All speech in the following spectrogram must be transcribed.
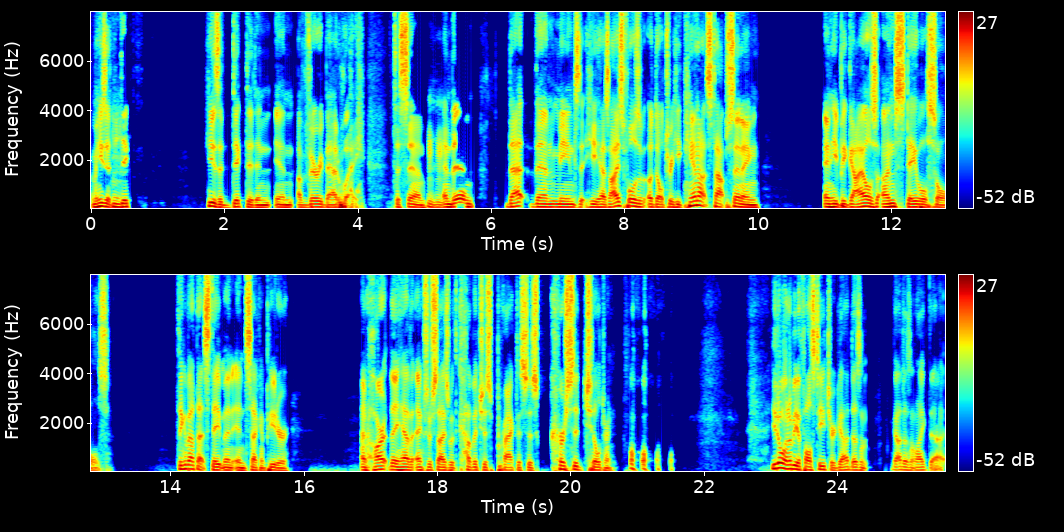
I mean, he's addicted. Hmm. He is addicted in in a very bad way to sin, mm-hmm. and then that then means that he has eyes full of adultery. He cannot stop sinning, and he beguiles unstable souls. Think about that statement in Second Peter. And heart they have exercised with covetous practices, cursed children. you don't want to be a false teacher. God doesn't. God doesn't like that.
